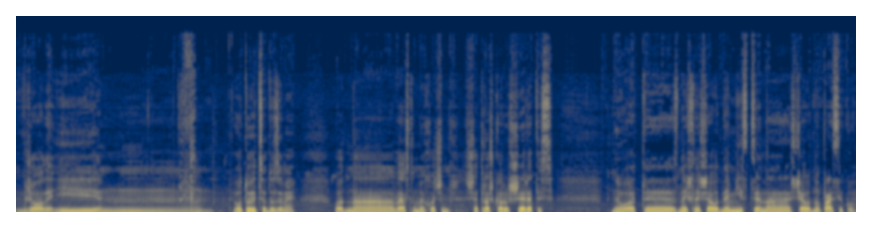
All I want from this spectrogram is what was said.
бджоли і готуються до зими. От на весну ми хочемо ще трошки розширитись. От, е, знайшли ще одне місце на ще одну пасіку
